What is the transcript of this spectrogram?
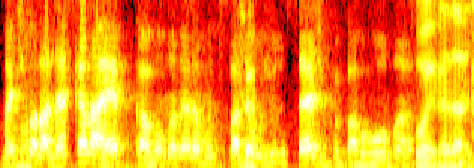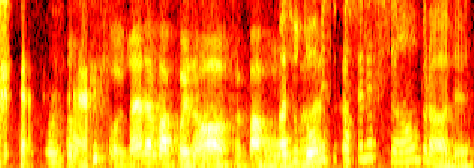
mas te falar, naquela época a Roma não era muito padrão, o Júlio Sérgio foi pra Roma. Foi, verdade. Os outros que foram, não era uma coisa, ó, foi pra Roma. Mas o Doni né? foi pra seleção, brother.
